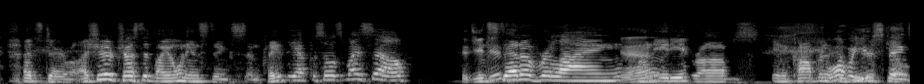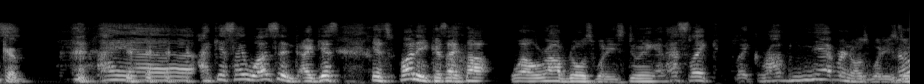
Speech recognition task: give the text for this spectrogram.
That's terrible. I should have trusted my own instincts and played the episodes myself Did you did? instead of relying Yeah. on idiot Rob's incompetent What were you skills. thinking? I uh, I guess I wasn't. I guess it's funny because I thought, well, Rob knows what he's doing, and that's like like Rob never knows what he's doing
